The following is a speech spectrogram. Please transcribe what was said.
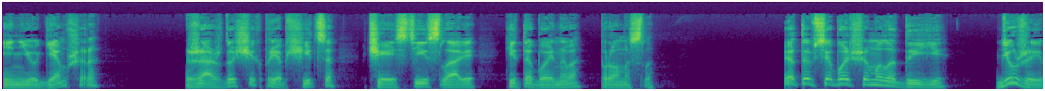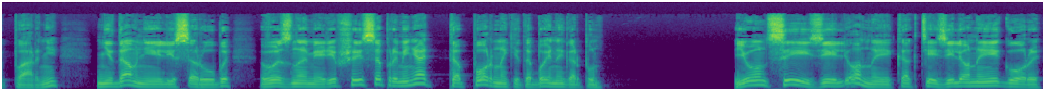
и Нью-Гемпшира, жаждущих приобщиться к чести и славе китобойного промысла. Это все больше молодые, Дюжие парни, недавние лесорубы, вознамерившиеся променять топор на китобойный гарпун. Юнцы зеленые, как те зеленые горы,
